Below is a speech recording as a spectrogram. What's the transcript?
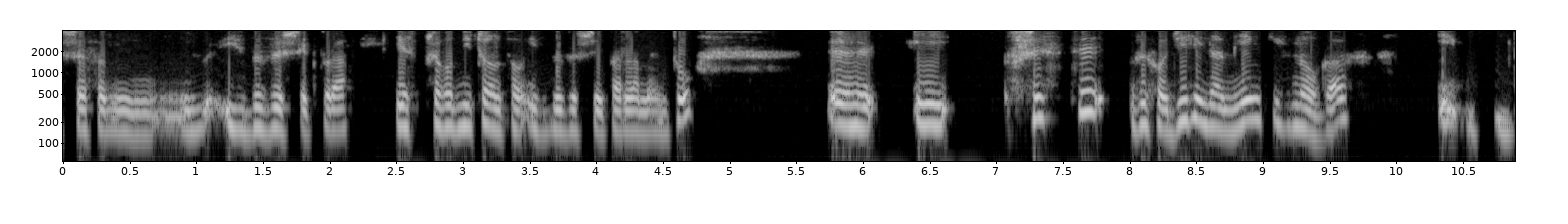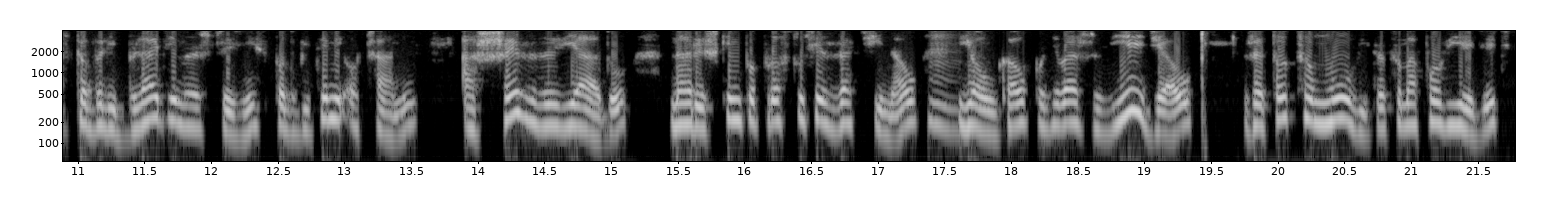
szefem Izby Wyższej, która jest przewodniczącą Izby Wyższej Parlamentu. I wszyscy wychodzili na miękkich nogach i to byli bladzi mężczyźni z podbitymi oczami, a szef wywiadu Naryszkin po prostu się zacinał, hmm. jąkał, ponieważ wiedział, że to, co mówi, to, co ma powiedzieć,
